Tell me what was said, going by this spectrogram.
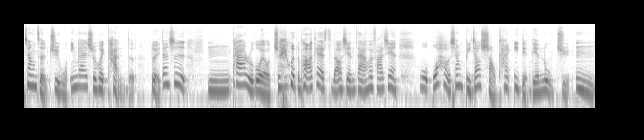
这样子的剧我应该是会看的。对，但是，嗯，大家如果有追我的 podcast 到现在，会发现我我好像比较少看一点点录剧，嗯，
